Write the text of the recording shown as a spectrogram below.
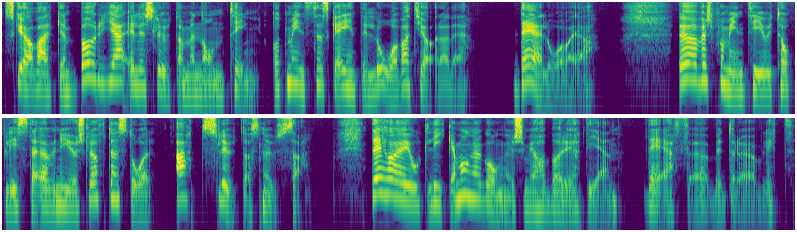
ska jag varken börja eller sluta med någonting. Åtminstone ska jag inte lova att göra det. Det lovar jag. Överst på min tio i topplista över nyårslöften står att sluta snusa. Det har jag gjort lika många gånger som jag har börjat igen. Det är för bedrövligt.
